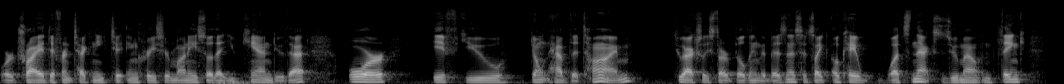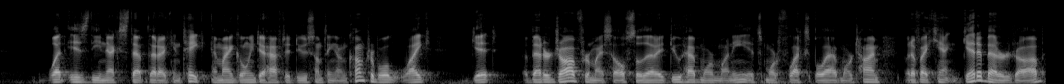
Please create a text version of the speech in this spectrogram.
or try a different technique to increase your money so that you can do that. Or if you don't have the time to actually start building the business, it's like, okay, what's next? Zoom out and think, what is the next step that I can take? Am I going to have to do something uncomfortable like get a better job for myself so that I do have more money? It's more flexible, I have more time. But if I can't get a better job,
